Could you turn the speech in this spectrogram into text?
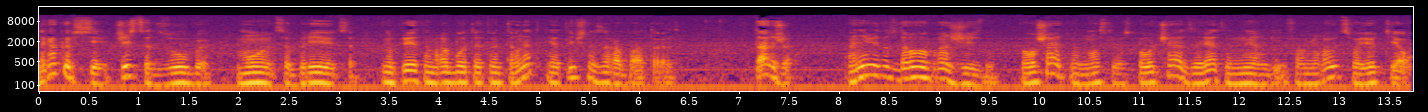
Да как и все, чистят зубы, моются, бреются, но при этом работают в интернет и отлично зарабатывают. Также они ведут здоровый образ жизни, повышают выносливость, получают заряд энергии, формируют свое тело.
